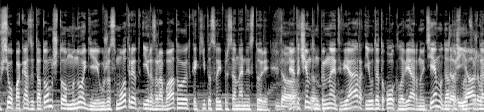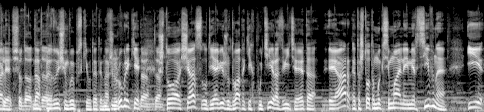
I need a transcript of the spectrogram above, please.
Все показывает о том, что многие уже смотрят и разрабатывают какие-то свои персональные истории. Да, это чем-то да. напоминает VR, и вот эту около VR тему, да, да то, что мы обсуждали вот все, да, да, да, в предыдущем выпуске вот этой нашей рубрики, да, да. что сейчас вот я вижу два таких пути развития. Это AR, это что-то максимально иммерсивное, и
